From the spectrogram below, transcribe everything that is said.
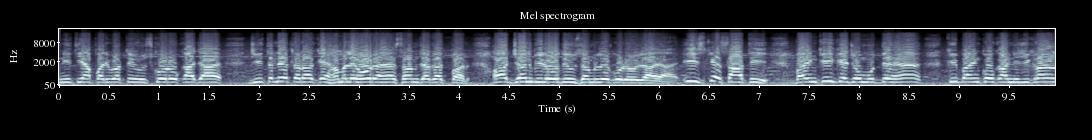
नीतियाँ परिवर्तित उसको रोका जाए। जितने तरह के हमले हो रहे हैं श्रम जगत पर और जन विरोधी उस हमले को रोका जाए। इसके साथ ही बैंकिंग के जो मुद्दे हैं कि बैंकों का निजीकरण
